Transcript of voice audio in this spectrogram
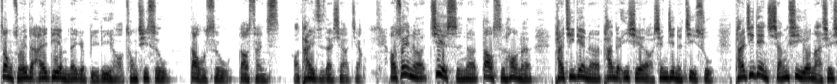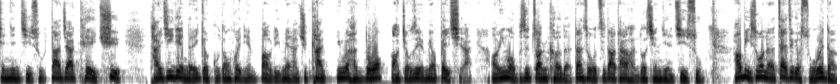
这种所谓的 IDM 的一个比例哦，从七十五。到五十五到三十哦，它一直在下降。好，所以呢，届时呢，到时候呢，台积电呢，它的一些哦先进的技术，台积电详细有哪些先进技术，大家可以去台积电的一个股东会年报里面来去看，因为很多哦，九日也没有背起来哦，因为我不是专科的，但是我知道它有很多先进的技术。好比说呢，在这个所谓的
